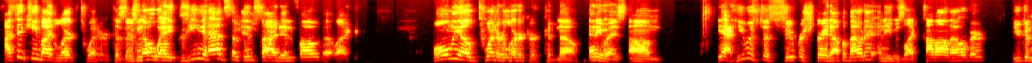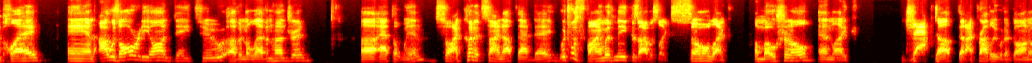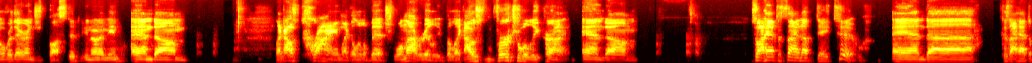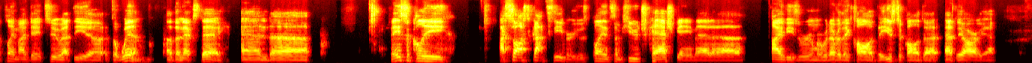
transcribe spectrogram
I think he might lurk Twitter because there's no way, because he had some inside info that, like, only a Twitter lurker could know. Anyways, um, yeah, he was just super straight up about it. And he was like, come on over, you can play and I was already on day two of an 1100 uh, at the Wynn, so I couldn't sign up that day, which was fine with me because I was like so like emotional and like jacked up that I probably would have gone over there and just busted. You know what I mean? And um, like I was crying like a little bitch. Well, not really, but like I was virtually crying, and um, so I had to sign up day two, and uh, because I had to play my day two at the uh, at the Wynn of the next day, and uh, basically, I saw Scott Seaver. He was playing some huge cash game at uh, Ivey's room or whatever they call it. They used to call it that at the Aria.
